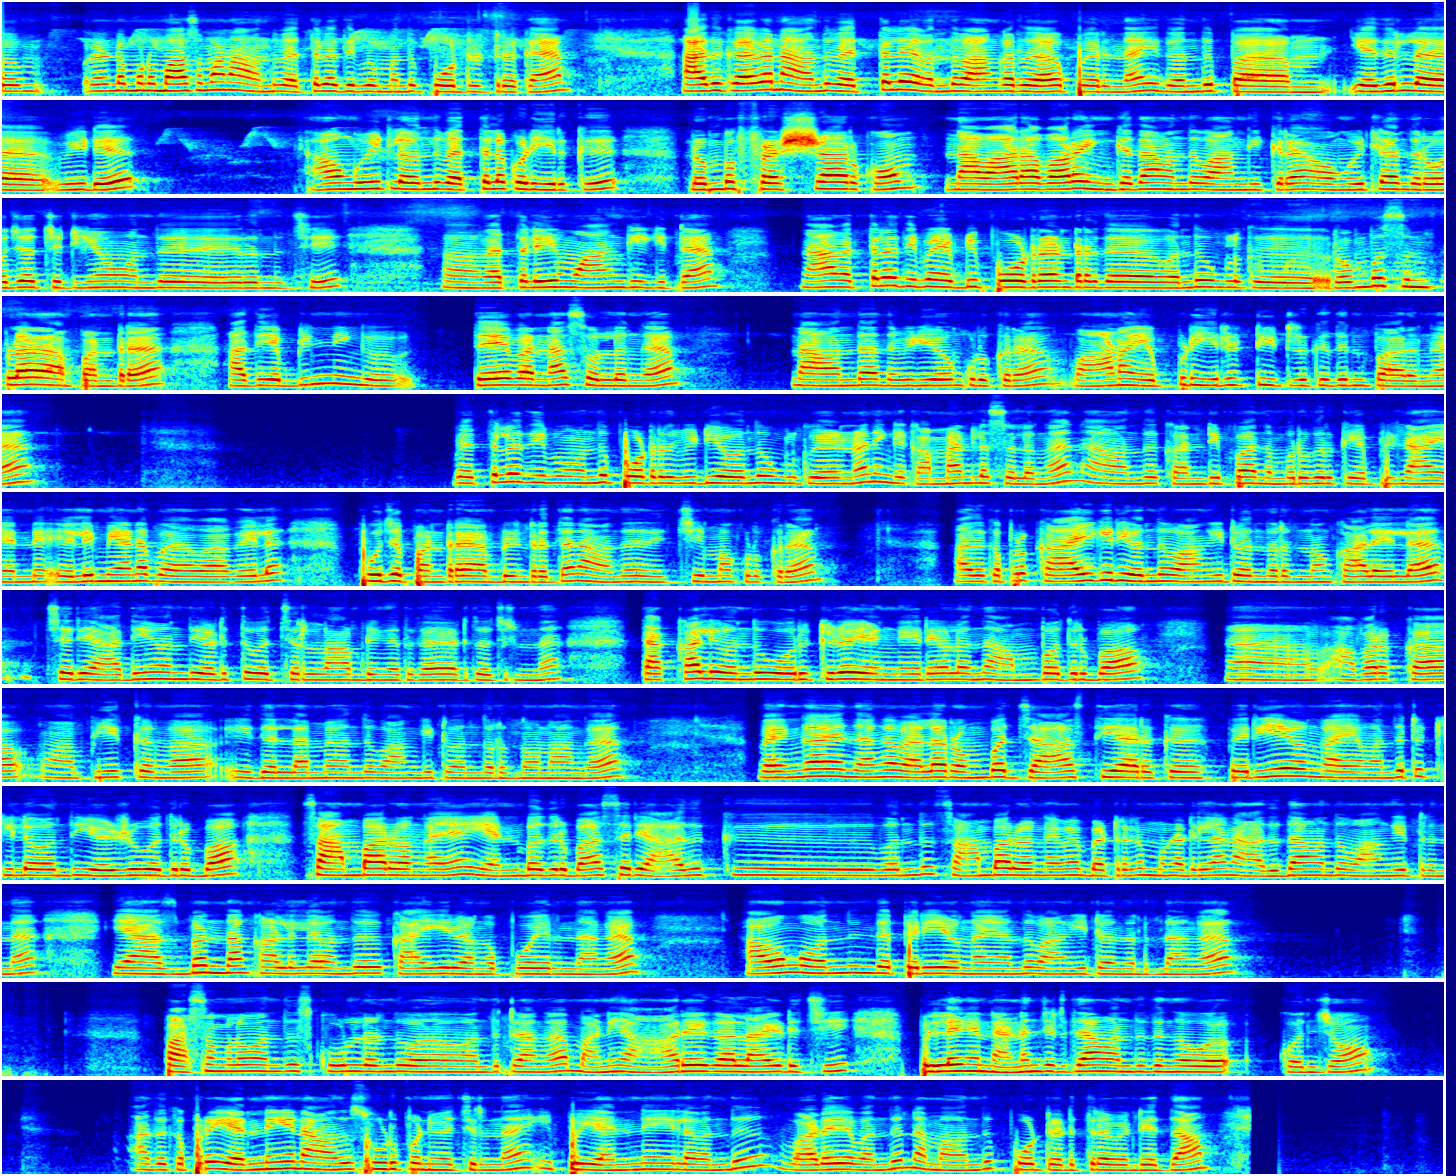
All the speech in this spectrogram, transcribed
ரெண்டு மூணு மாதமாக நான் வந்து வெத்தலை தீபம் வந்து போட்டுட்ருக்கேன். அதுக்காக நான் வந்து வெத்தலையை வந்து வாங்குறதுக்காக போயிருந்தேன். இது வந்து இப்போ எதிரில் வீடு. அவங்க வீட்டில் வந்து வெத்தலை கொடி இருக்குது ரொம்ப ஃப்ரெஷ்ஷாக இருக்கும். நான் வார வாரம் இங்கே தான் வந்து வாங்கிக்கிறேன். அவங்க வீட்டில் அந்த ரோஜா செடியும் வந்து இருந்துச்சு. வெத்தலையும் வாங்கிக்கிட்டேன். நான் வெத்தலை தீபம் எப்படி போடுறேன்றத வந்து உங்களுக்கு ரொம்ப சிம்பிளாக நான் பண்ணுறேன் அது எப்படின்னு நீங்கள் தேவைன்னா சொல்லுங்கள் நான் வந்து அந்த வீடியோவும் கொடுக்குறேன். வானம் எப்படி இருட்டிகிட்டு இருக்குதுன்னு பாருங்கள் வெத்தலை தீபம் வந்து போடுற வீடியோ வந்து உங்களுக்கு வேணும்னா நீங்கள் கமெண்டில் சொல்லுங்கள் நான் வந்து கண்டிப்பாக அந்த முருகருக்கு எப்படி நான் என்ன எளிமையான வகையில் பூஜை பண்ணுறேன் அப்படின்றத நான் வந்து நிச்சயமாக கொடுக்குறேன். அதுக்கப்புறம் காய்கறி வந்து வாங்கிட்டு வந்திருந்தோம் காலையில். சரி அதையும் வந்து எடுத்து வச்சிடலாம் அப்படிங்கிறதுக்காக எடுத்து வச்சுருந்தேன். தக்காளி வந்து ஒரு கிலோ எங்கள் ஏரியாவில் வந்து ஐம்பது ரூபா அவரக்காய் அவரைக்காய் பீர்க்கங்காய் இது எல்லாமே வந்து வாங்கிட்டு வந்திருந்தோம் நாங்கள் வெங்காயம் தாங்க விலை ரொம்ப ஜாஸ்தியாக இருக்குது பெரிய வெங்காயம் வந்துட்டு கிலோ வந்து எழுபது ரூபா சாம்பார் வெங்காயம் எண்பது ரூபா. சரி அதுக்கு வந்து சாம்பார் வெங்காயமே பெட்டர்னு முன்னாடிலாம் நான் அதுதான் வந்து வாங்கிட்டு இருந்தேன். என் ஹஸ்பண்ட் தான் காலையில் வந்து காய்கறி வாங்க போயிருந்தாங்க. அவங்க வந்து இந்த பெரிய வெங்காயம் வந்து வாங்கிட்டு வந்திருந்தாங்க. பசங்களும் வந்து ஸ்கூல்லேருந்து வந்துட்டாங்க. மணி ஆறே கால் ஆயிடுச்சு. பிள்ளைங்க நனைஞ்சிட்டு தான் வந்ததுங்க ஒ- கொஞ்சம். அதுக்கப்புறம் எண்ணெயை நான் வந்து சூடு பண்ணி வச்சுருந்தேன். இப்போ எண்ணெயில் வந்து வடையை வந்து நம்ம வந்து போட்டு எடுத்துட வேண்டியது தான்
